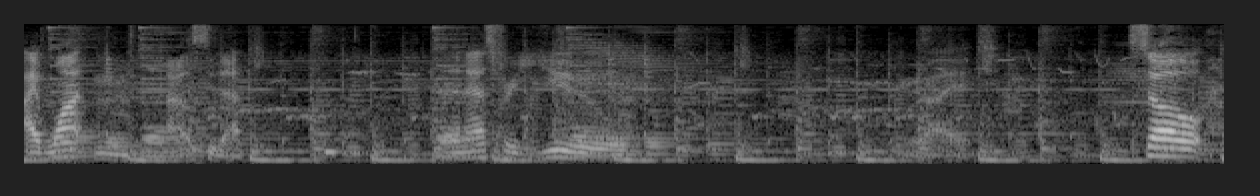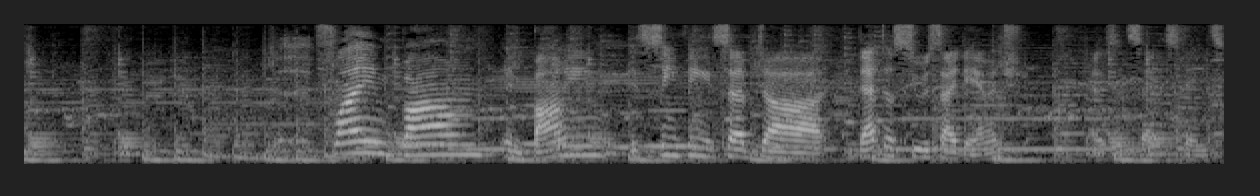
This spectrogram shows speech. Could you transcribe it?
I want. Mm, let's see that. And as for you, right. So, flying bomb and bombing is the same thing, except uh, that does suicide damage, as it states.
